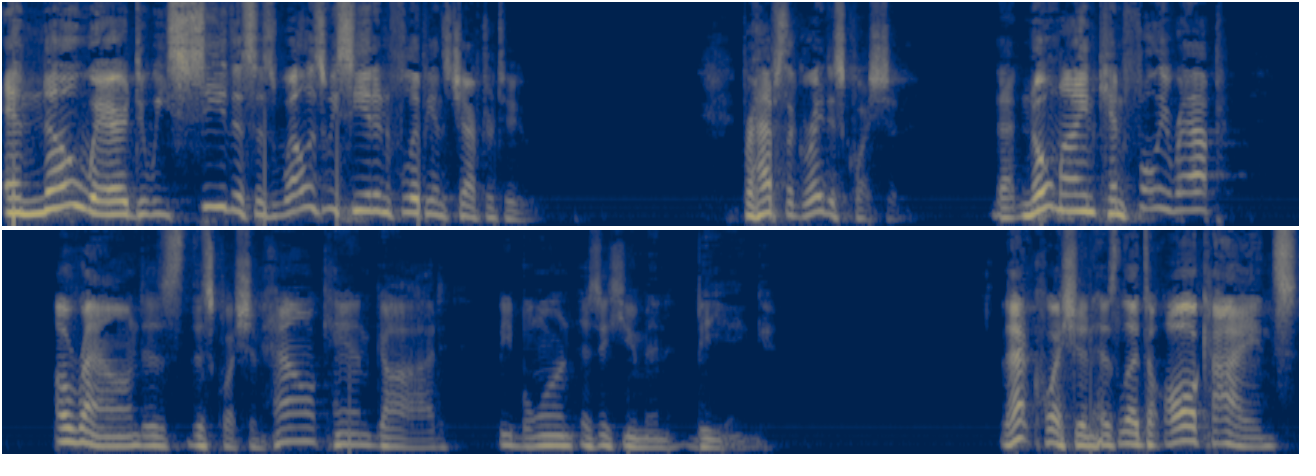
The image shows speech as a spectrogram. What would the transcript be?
And nowhere do we see this as well as we see it in Philippians chapter 2. Perhaps the greatest question that no mind can fully wrap around is this question How can God be born as a human being? That question has led to all kinds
